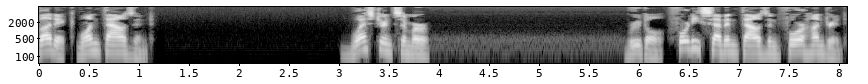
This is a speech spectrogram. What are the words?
Budukh 1,000 Western Samur Rutul 47,400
